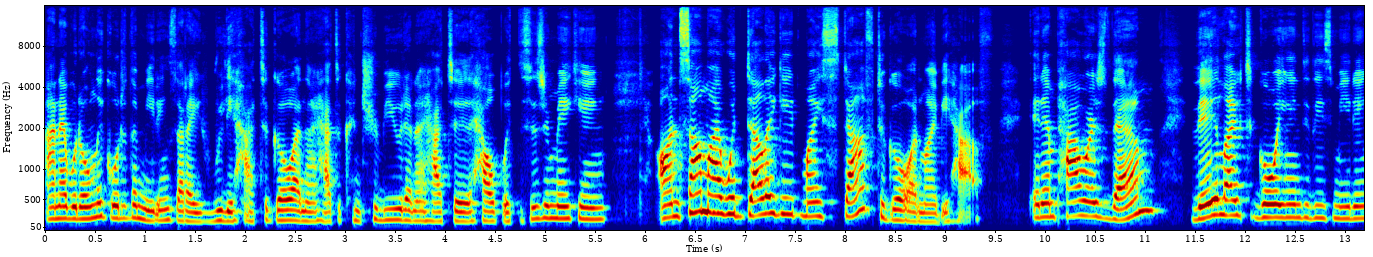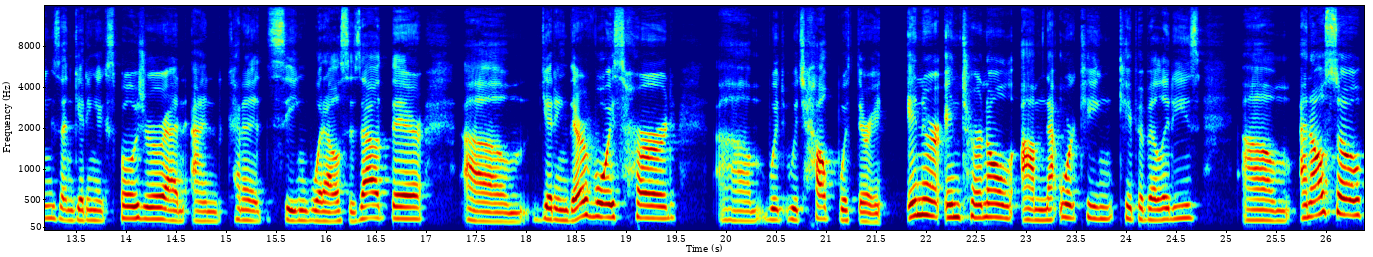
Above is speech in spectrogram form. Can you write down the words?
and I would only go to the meetings that I really had to go and I had to contribute and I had to help with decision making. On some, I would delegate my staff to go on my behalf. It empowers them. They liked going into these meetings and getting exposure and, and kind of seeing what else is out there, um, getting their voice heard, um, which, which help with their inner internal um, networking capabilities um, and also,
